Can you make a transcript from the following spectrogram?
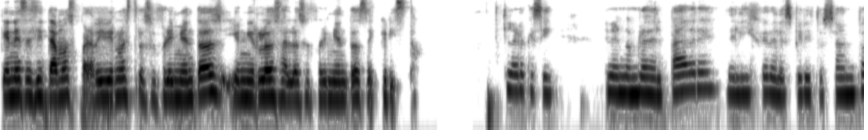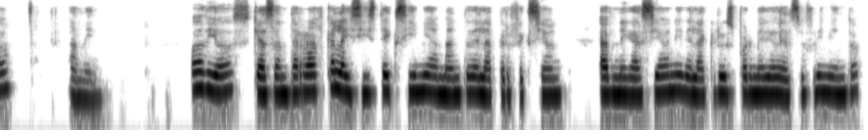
que necesitamos para vivir nuestros sufrimientos y unirlos a los sufrimientos de Cristo. Claro que sí. En el nombre del Padre, del Hijo y del Espíritu Santo. Amén. Oh Dios, que a Santa Rafka la hiciste eximia amante de la perfección, abnegación y de la cruz por medio del sufrimiento,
